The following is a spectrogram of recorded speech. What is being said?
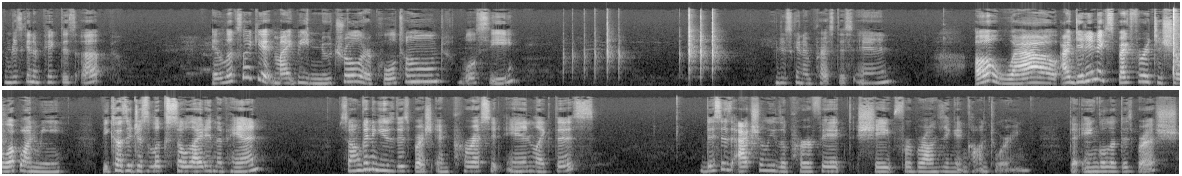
So I'm just going to pick this up. It looks like it might be neutral or cool toned. We'll see. I'm just to press this in. Oh, wow. I didn't expect for it to show up on me because it just looks so light in the pan. So I'm to use this brush and press it in like this. This is actually the perfect shape for bronzing and contouring. The angle of this brush.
